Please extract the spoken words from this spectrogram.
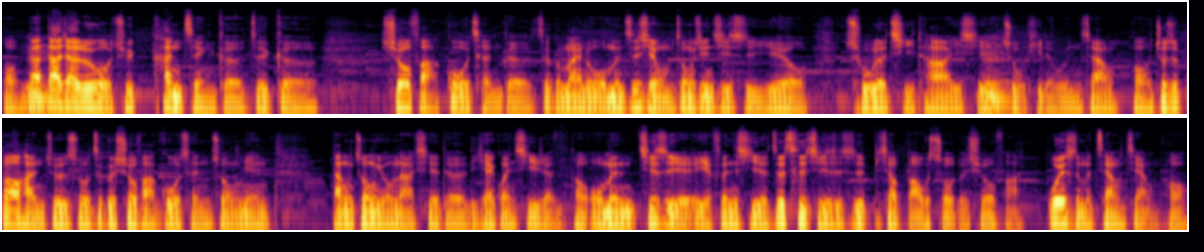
哦，那大家如果去看整个这个修法过程的这个脉络，我们之前我们中心其实也有出了其他一些主题的文章，哦，就是包含就是说这个修法过程中面当中有哪些的利害关系人。哦，我们其实也也分析了，这次其实是比较保守的修法。为什么这样讲？哦。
